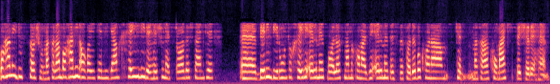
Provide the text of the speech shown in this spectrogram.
با همین دوستاشون. مثلا با همین آقایی که میگم خیلی بهشون اصرار داشتن که بریم بیرون تو خیلی علمت بالاست. من می‌خوام از این علمت استفاده بکنم که مثلا کمک بشه بهم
